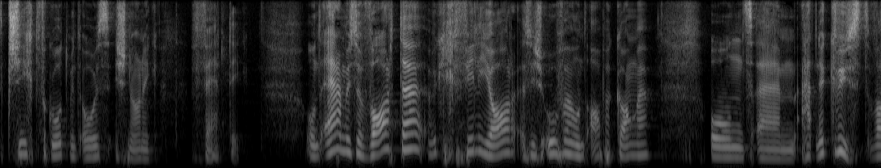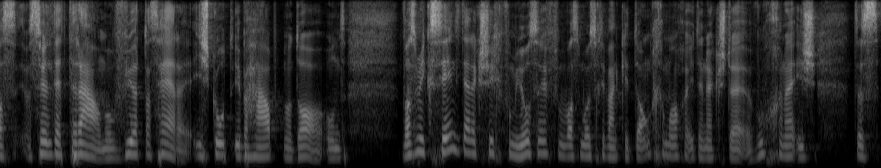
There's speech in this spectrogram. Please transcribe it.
die Geschichte von Gott mit uns ist noch nicht fertig. Und er musste warten, wirklich viele Jahre. Es ist auf und ab gegangen. Und ähm, hat nicht gewusst, was soll der Traum, wo führt das her? Ist Gott überhaupt noch da? Und was wir sehen in dieser Geschichte von Josef und was wir uns Gedanken machen in den nächsten Wochen, ist, dass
